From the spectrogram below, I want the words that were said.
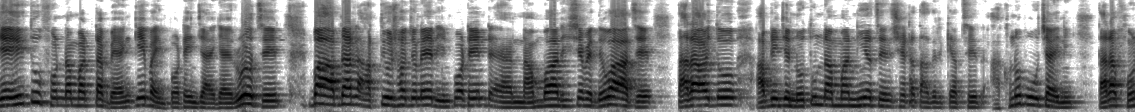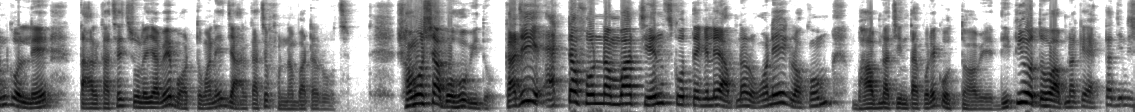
যেহেতু ফোন নাম্বারটা ব্যাংকে বা ইম্পর্টেন্ট জায়গায় রয়েছে বা আপনার আত্মীয় স্বজনের ইম্পর্টেন্ট নাম্বার হিসেবে দেওয়া আছে, তারা হয়তো আপনি যে নতুন নাম্বার নিয়েছেন সেটা তাদের কাছে এখনও পৌঁছায়নি। তারা ফোন করলে তার কাছে চলে যাবে বর্তমানে যার কাছে ফোন নাম্বারটা রয়েছে। সমস্যা বহুবিধ। কাজেই একটা ফোন নাম্বার চেঞ্জ করতে গেলে আপনার অনেক রকম ভাবনা চিন্তা করে করতে হবে। দ্বিতীয়ত আপনাকে একটা জিনিস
